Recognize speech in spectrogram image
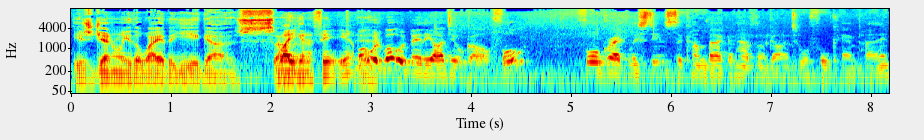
is generally the way the year goes. So, The way you're going to fit, yeah. What would what would be the ideal goal? Four, four great listings to come back and have them go into a full campaign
